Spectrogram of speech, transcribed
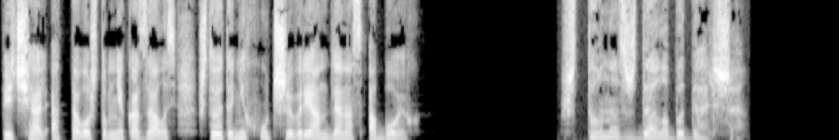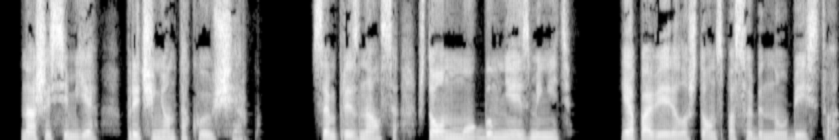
Печаль от того, что мне казалось, что это не худший вариант для нас обоих. Что нас ждало бы дальше? Нашей семье причинен такой ущерб. Сэм признался, что он мог бы мне изменить. Я поверила, что он способен на убийство.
